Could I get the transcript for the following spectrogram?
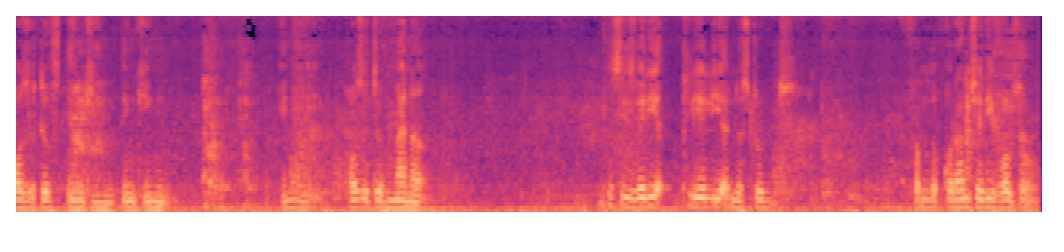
positive thinking, thinking in a positive manner. This is very clearly understood from the Quran Sharif also,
